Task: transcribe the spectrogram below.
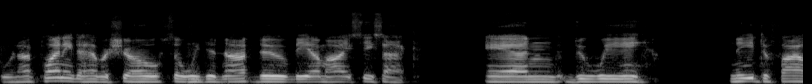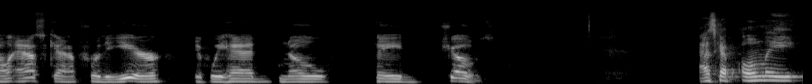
We're not planning to have a show, so we did not do BMI SESAC. And do we need to file ASCAP for the year if we had no paid shows? ASCAP only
